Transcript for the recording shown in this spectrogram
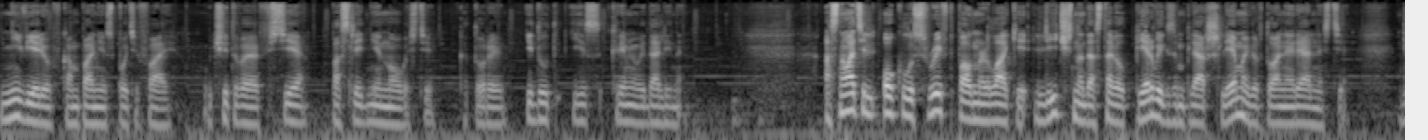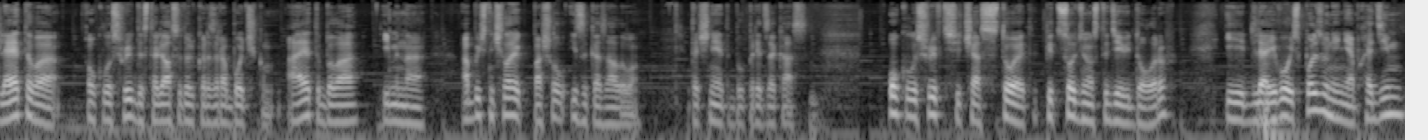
не верю в компанию Spotify, учитывая все последние новости, которые идут из Кремниевой долины. Основатель Oculus Rift Palmer Luckey лично доставил первый экземпляр шлема виртуальной реальности. Для этого Oculus Rift доставлялся только разработчикам, а это была именно обычный человек пошел и заказал его. Точнее, это был предзаказ. Oculus Rift сейчас стоит 599 долларов, и для его использования необходим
